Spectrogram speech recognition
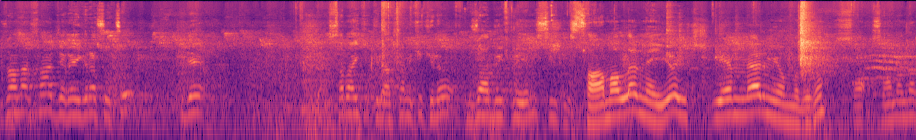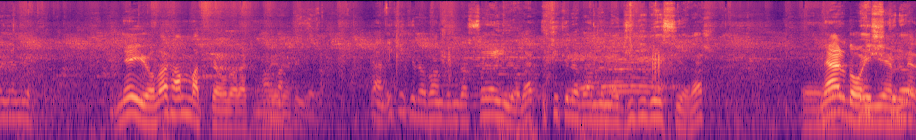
Buzağlar sadece reygras otu. Bir de sabah 2 kilo, akşam 2 kilo buzağı büyütme yemi silgi. Sağmallar ne yiyor? Hiç yem vermiyor mu dedim. Sa sağmanlara yem yok. Ne yiyorlar? Ham madde olarak mı Ham veriyor? madde yiyorlar. Yani 2 kilo bandında soya yiyorlar, 2 kilo bandında GDBS yiyorlar. Ee, Nerede o beş kilo- yemler?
